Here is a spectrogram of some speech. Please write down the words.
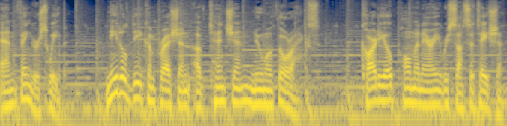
and finger sweep, needle decompression of tension pneumothorax, cardiopulmonary resuscitation,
